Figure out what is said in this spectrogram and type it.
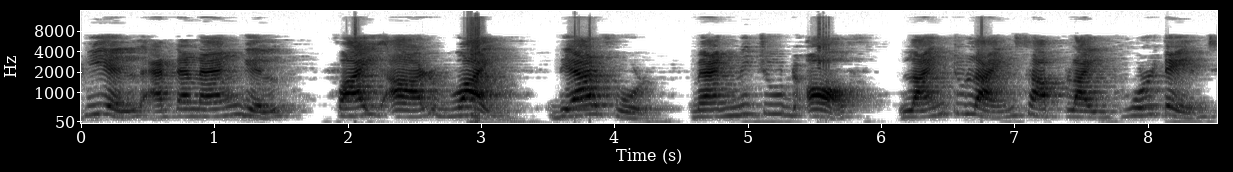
VL at an angle phi RY. Therefore, magnitude of line-to-line -line supply voltage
